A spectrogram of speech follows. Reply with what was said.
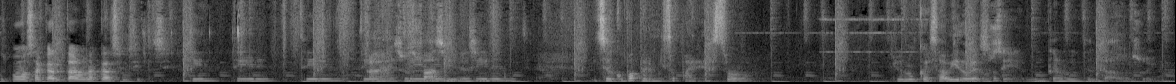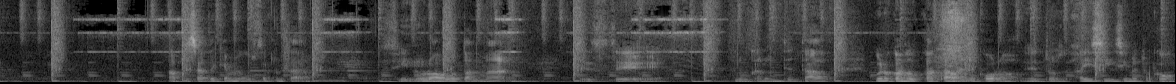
nos vamos a cantar una cancioncita así. Ah, eso es fácil, eso. Se ocupa permiso para eso. Yo nunca he sabido No eso. sé, nunca lo he intentado eso. yo. A pesar de que me gusta cantar, Sí. no lo hago tan mal, este, nunca lo he intentado. Bueno, cuando cantaba en el coro, entonces ahí sí, sí me tocó,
